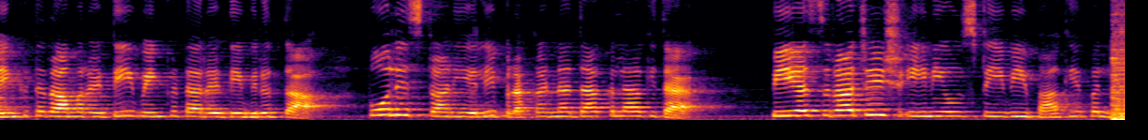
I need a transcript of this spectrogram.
ವೆಂಕಟರಾಮರೆಡ್ಡಿ, ವೆಂಕಟರೆಡ್ಡಿ ವಿರುದ್ಧ ಪೊಲೀಸ್ ಠಾಣೆಯಲ್ಲಿ ಪ್ರಕರಣ ದಾಖಲಾಗಿದೆ. ಪಿಎಸ್ ರಾಜೇಶ್ ಈ ನ್ಯೂಸ್ ಟಿವಿ, ಬಾಗೇಪಲ್ಲಿ.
